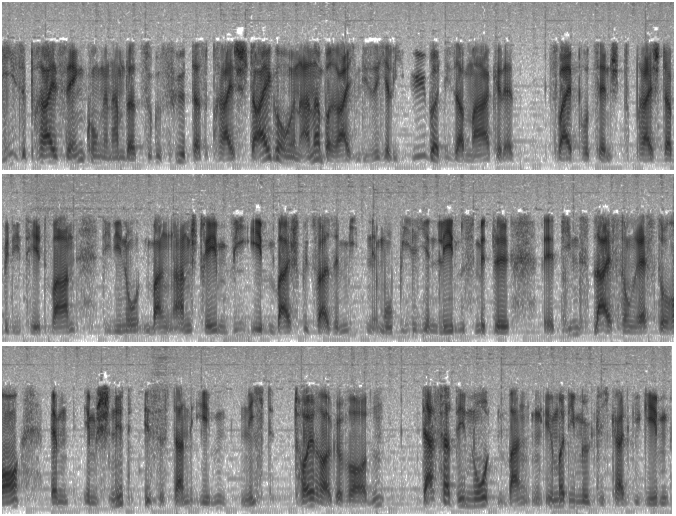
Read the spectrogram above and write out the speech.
diese Preissenkungen haben dazu geführt, dass Preissteigerungen in anderen Bereichen, die sicherlich über dieser Marke der 2% Preisstabilität waren, die die Notenbanken anstreben, wie eben beispielsweise Mieten, Immobilien, Lebensmittel, äh, Dienstleistungen, Restaurant. Ähm, Im Schnitt ist es dann eben nicht teurer geworden. Das hat den Notenbanken immer die Möglichkeit gegeben,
